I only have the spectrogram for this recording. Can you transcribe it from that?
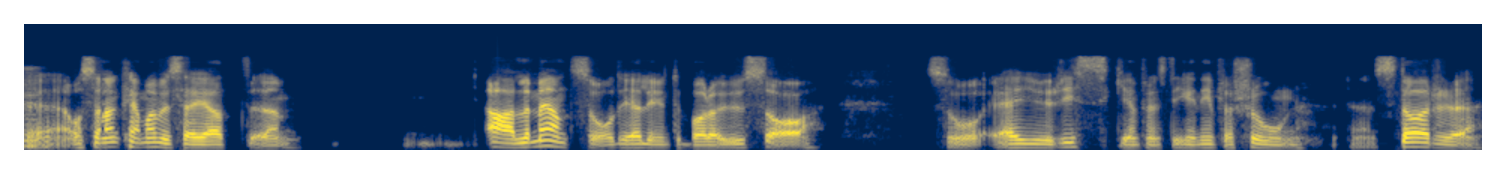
Mm. Eh, och sen kan man väl säga att eh, allmänt så, det gäller ju inte bara USA, så är ju risken för en stigande inflation eh, större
